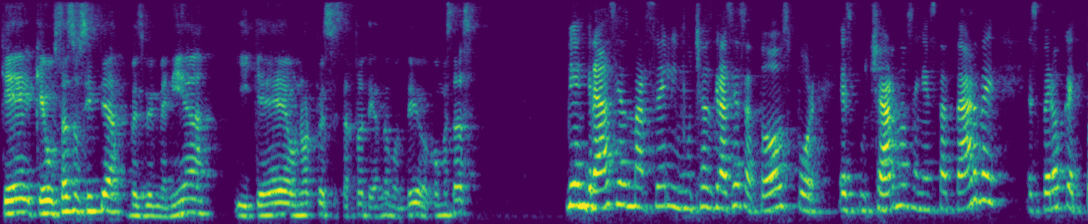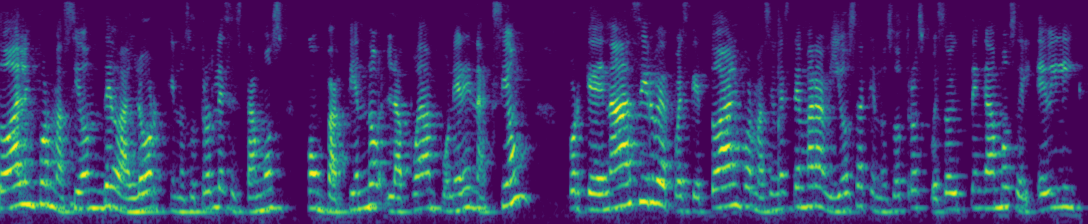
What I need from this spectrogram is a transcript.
qué, qué gustazo, Cintia, pues bienvenida y qué honor pues estar platicando contigo. ¿Cómo estás? Bien, gracias Marcel y muchas gracias a todos por escucharnos en esta tarde. Espero que toda la información de valor que nosotros les estamos compartiendo la puedan poner en acción, porque de nada sirve pues que toda la información esté maravillosa, que nosotros pues hoy tengamos el Evilink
